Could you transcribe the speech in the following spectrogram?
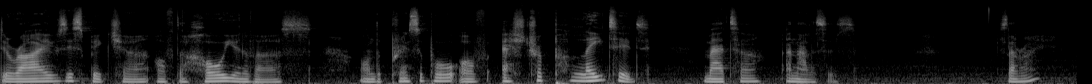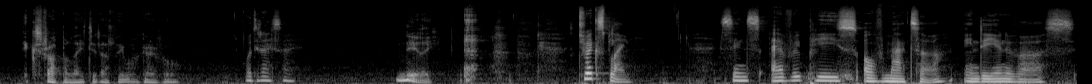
derives its picture of the whole universe on the principle of extrapolated matter analysis. Is that right? Extrapolated. I think we'll go for What did I say? nearly. To explain, since every piece of matter in the universe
